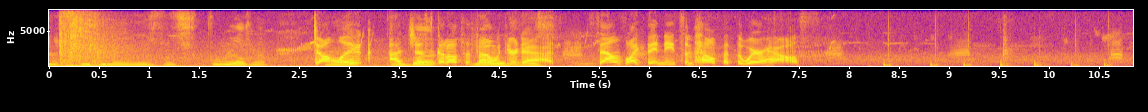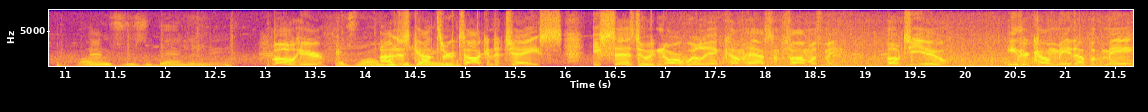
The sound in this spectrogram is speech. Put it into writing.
your stupid name is for, for reals, man. John No, Luke, I come just back. got off the Yeah, phone with your this- dad. Sounds like they need some help at the warehouse. Why would you just abandon me? Bo here. What's wrong I just got brain? through talking to Jase. He says to ignore Willie and come have some fun with me. Up to you. Either come meet up with me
